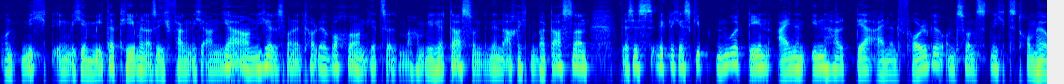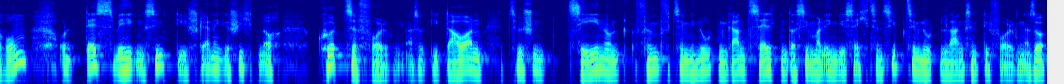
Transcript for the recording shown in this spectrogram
und nicht irgendwelche Metathemen. Also ich fange nicht an, ja, und hier, das war eine tolle Woche und jetzt machen wir hier das und in den Nachrichten war das, sondern das ist wirklich, es gibt nur den einen Inhalt der einen Folge und sonst nichts drumherum. Und deswegen sind die Sternengeschichten auch kurze Folgen. Also die dauern zwischen 10 und 15 Minuten. Ganz selten, dass sie mal irgendwie 16, 17 Minuten lang sind, die Folgen. Also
